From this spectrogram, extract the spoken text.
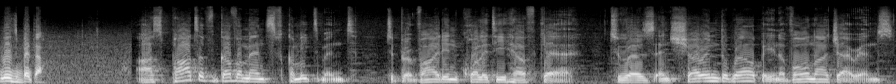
needs better. As part of government's commitment to providing quality health care towards ensuring the well-being of all Nigerians,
